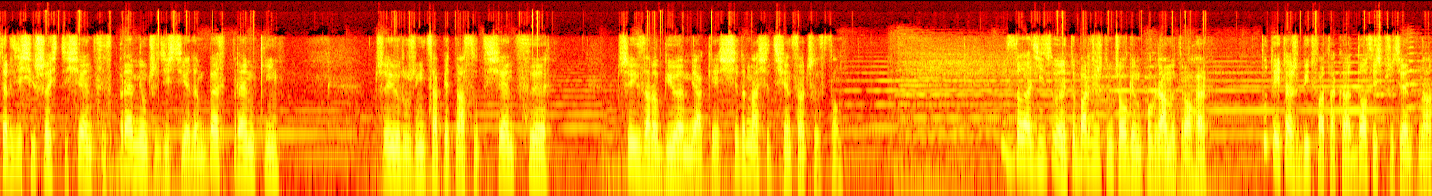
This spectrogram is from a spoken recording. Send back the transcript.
46 tysięcy z premium, 31 bez premki, czyli różnica 15 tysięcy, czyli zarobiłem jakieś 17 tysięcy na czystą. Nic dodać, nic ująć, tym bardziej, że tym czołgiem pogramy trochę. Tutaj też bitwa taka dosyć przeciętna,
